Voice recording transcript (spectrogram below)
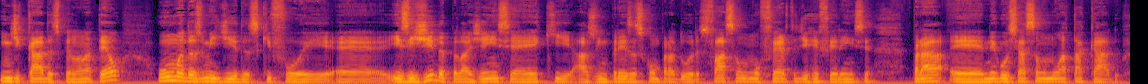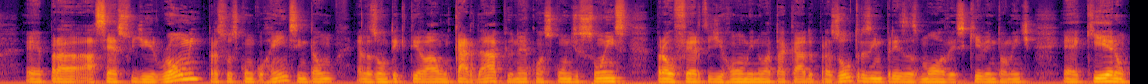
indicadas pela Anatel. Uma das medidas que foi é, exigida pela agência é que as empresas compradoras façam uma oferta de referência para é, negociação no atacado é, para acesso de roaming para suas concorrentes, então elas vão ter que ter lá um cardápio né, com as condições para oferta de roaming no atacado para as outras empresas móveis que eventualmente é, queiram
